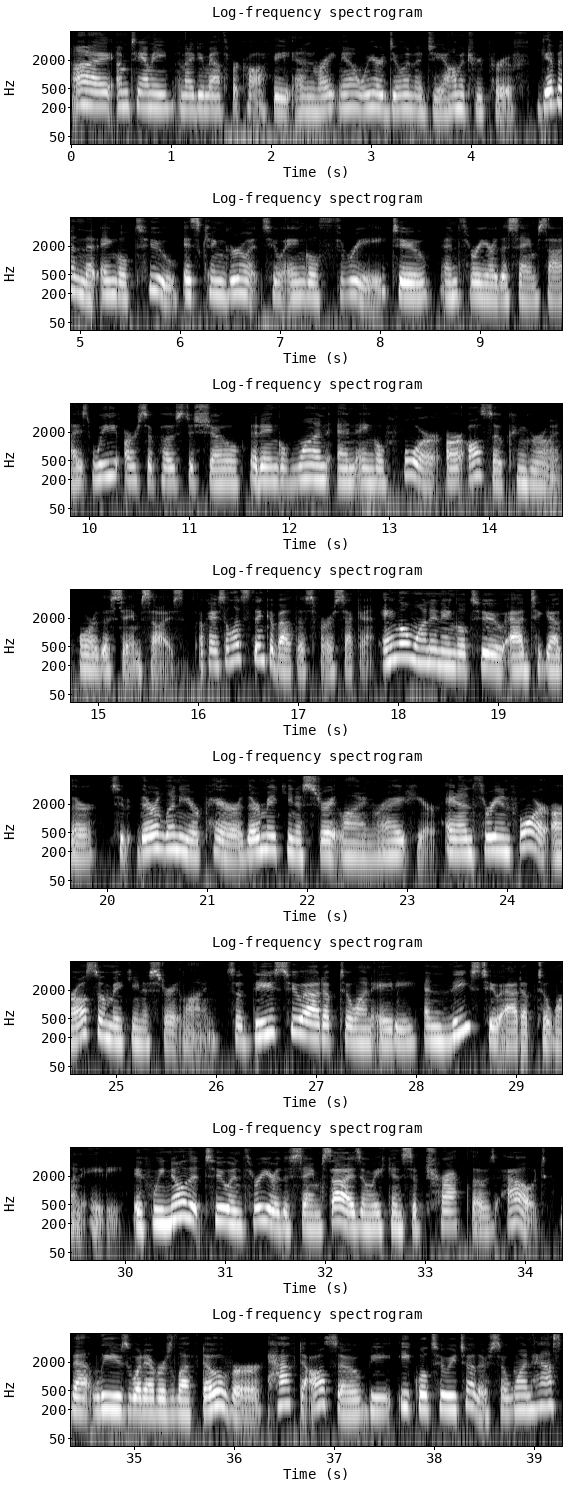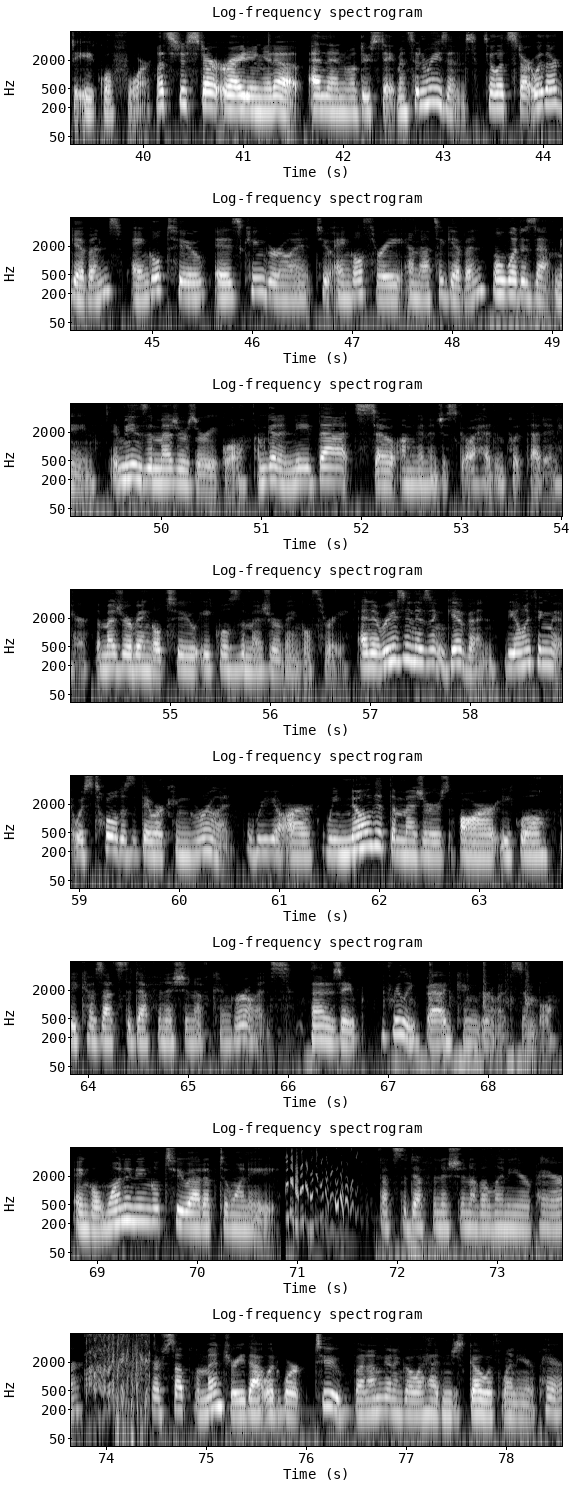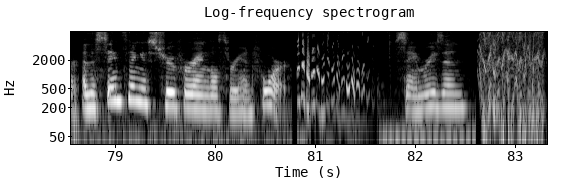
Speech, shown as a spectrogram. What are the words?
Hi, I'm Tammy and I do math for coffee and right now we are doing a geometry proof. Given that angle 2 is congruent to angle 3, 2 and 3 are the same size, we are supposed to show that angle 1 and angle 4 are also congruent or the same size. Okay, so let's think about this for a second. Angle 1 and angle 2 add together to their linear pair. They're making a straight line right here. And 3 and 4 are also making a straight line. So these two add up to 180 and these two add up to 180. If we know that 2 and 3 are the same size and we can subtract those out, that leaves whatever's left over have to also be equal to each other. So 1 has to equal 4. Let's just start writing it up and then we'll do statements and reasons. So let's start with our givens. Angle 2 is congruent to angle 3 and that's a given. Well, what does that mean? It means the measures are equal. I'm going to need that, so I'm going to just go ahead and put that in here. The measure of angle 2 equals the measure of angle 3. And the reason isn't given. The only thing that was told is that they were congruent. We are, we know that the measures are equal because that's the definition of congruence. That is a really bad congruent symbol. Angle 1 and angle 2 add up to 180. That's the definition of a linear pair. They're supplementary, that would work too, but I'm going to go ahead and just go with linear pair. And the same thing is true for angle 3 and 4. Same reason.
